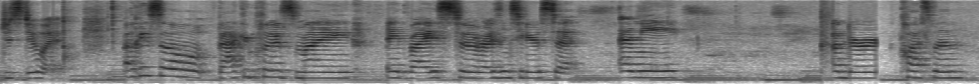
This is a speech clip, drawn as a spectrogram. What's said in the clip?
just do it. Okay, so that concludes my advice to rising seniors to any underclassmen.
